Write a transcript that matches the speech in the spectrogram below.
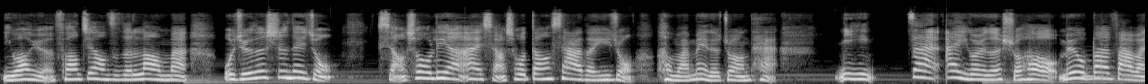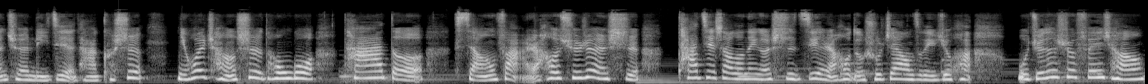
凝望远方这样子的浪漫，我觉得是那种。享受恋爱，享受当下的一种很完美的状态。你在爱一个人的时候，没有办法完全理解他，可是你会尝试通过他的想法，然后去认识他介绍的那个世界，然后得出这样子的一句话。我觉得是非常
